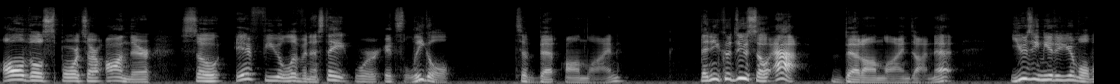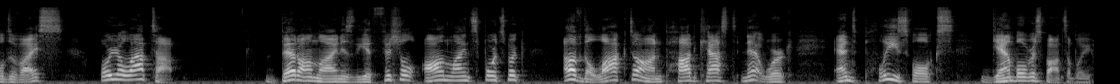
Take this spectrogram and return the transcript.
all those sports are on there. So if you live in a state where it's legal to bet online, then you could do so at betonline.net using either your mobile device or your laptop. BetOnline is the official online sportsbook of the Locked On Podcast Network. And please, folks, gamble responsibly.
